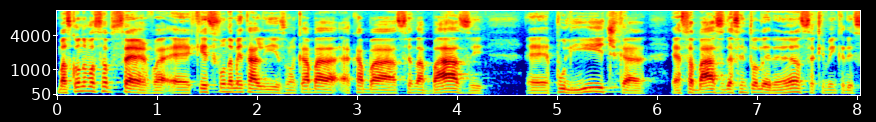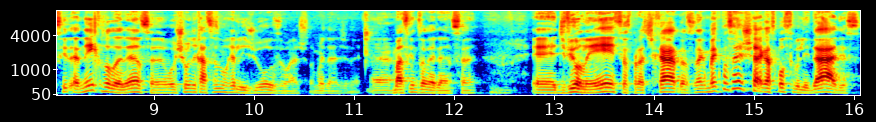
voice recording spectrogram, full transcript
Mas quando você observa é, que esse fundamentalismo acaba, acaba sendo a base é, política, essa base dessa intolerância que vem crescida, é nem intolerância, eu chamo de racismo religioso, eu acho, na verdade, né? É. Mais que intolerância, né? É, de violências praticadas, né? Como é que você enxerga as possibilidades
